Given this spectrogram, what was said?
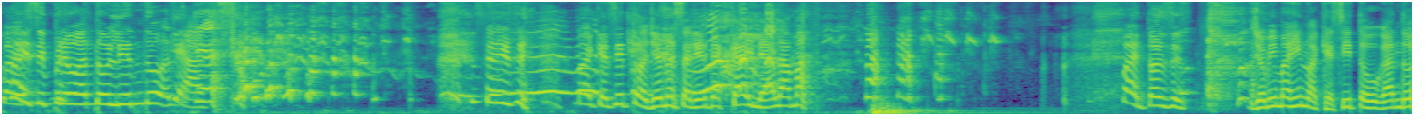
Mae, siempre van doliendo. ¿Qué hace? Usted dice, mae, quesito, ayúdame a salir de acá y le da la mano. Entonces, yo me imagino a quesito jugando,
